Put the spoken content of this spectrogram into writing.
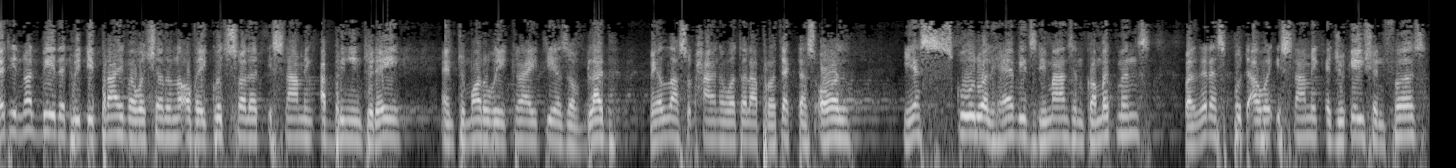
Let it not be that we deprive our children of a good solid Islamic upbringing today and tomorrow we cry tears of blood. May Allah subhanahu wa ta'ala protect us all. Yes, school will have its demands and commitments, but let us put our Islamic education first.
